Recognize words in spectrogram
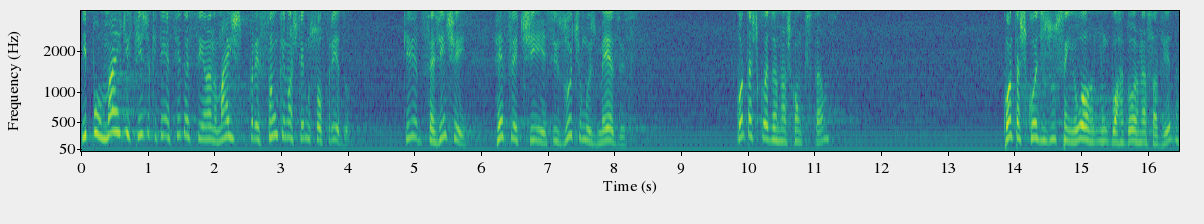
E por mais difícil que tenha sido esse ano, mais pressão que nós temos sofrido, querido, se a gente refletir esses últimos meses, quantas coisas nós conquistamos? Quantas coisas o Senhor não guardou nessa vida?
